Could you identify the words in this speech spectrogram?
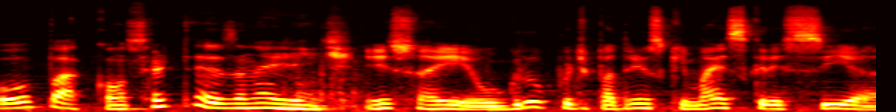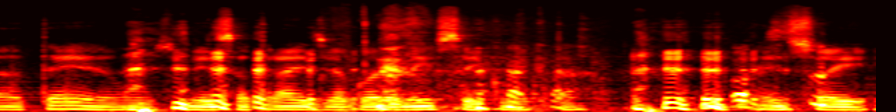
Opa, com certeza, né, gente? Isso aí, o grupo de padrinhos que mais crescia até uns meses atrás e agora eu nem sei como é que tá. Nossa, é isso aí.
